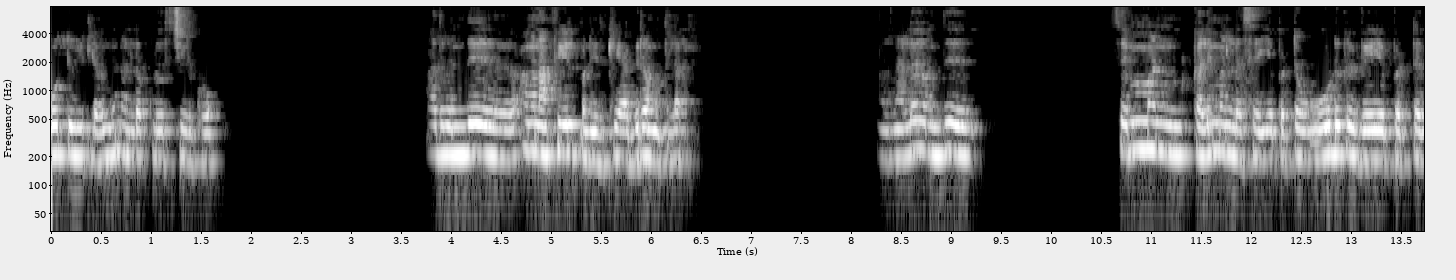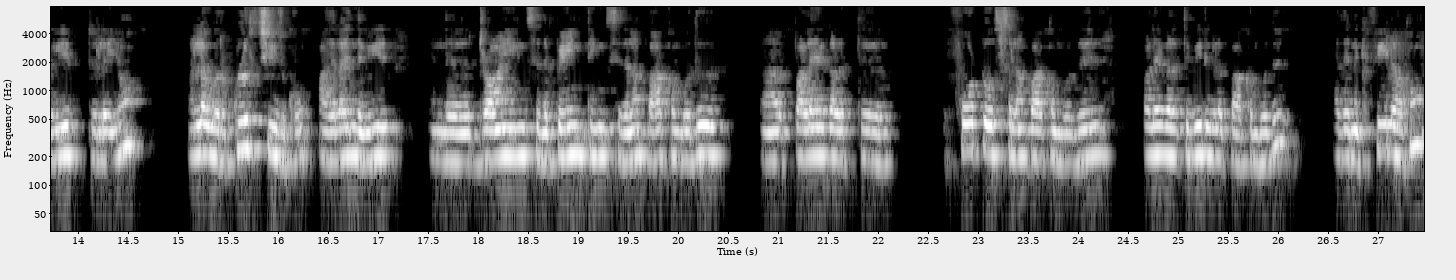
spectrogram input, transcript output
ஓட்டு வீட்டில் வந்து நல்ல குளிர்ச்சி இருக்கும். அது வந்து அங்கே நான் ஃபீல் பண்ணியிருக்கேன் அபிராமத்தில். அதனால் வந்து செம்மண் களிமண்ணில் செய்யப்பட்ட ஓடுகள் வேயப்பட்ட வீட்டிலையும் நல்ல ஒரு குளிர்ச்சி இருக்கும். அதெல்லாம் இந்த வீ இந்த ட்ராயிங்ஸ் இந்த பெயிண்டிங்ஸ் இதெல்லாம் பார்க்கும்போது பழைய காலத்து ஃபோட்டோஸ் எல்லாம் பார்க்கும்போது பழைய காலத்து வீடுகளை பார்க்கும்போது அது எனக்கு ஃபீல் ஆகும்.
